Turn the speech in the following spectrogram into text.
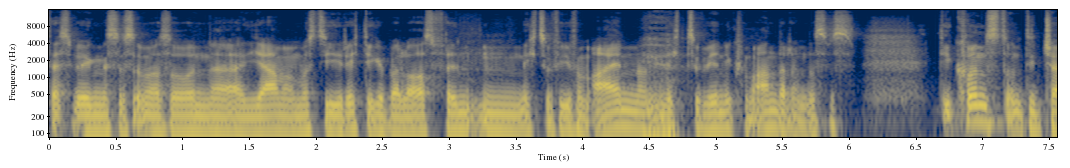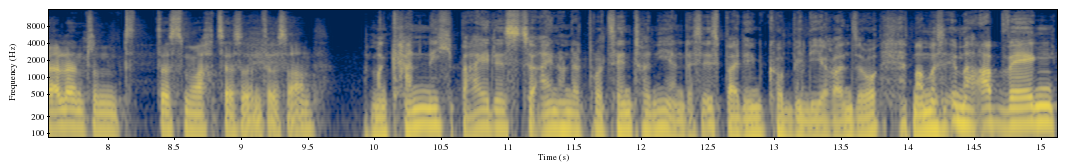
Deswegen ist es immer so ein, äh, ja, man muss die richtige Balance finden, nicht zu viel vom einen und ja. nicht zu wenig vom anderen. Das ist die Kunst und die Challenge und das macht es ja so interessant. Man kann nicht beides zu 100 Prozent trainieren. Das ist bei den Kombinierern so. Man muss immer abwägen,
